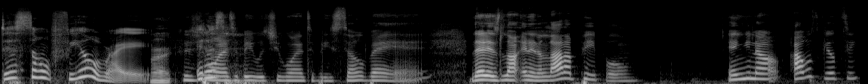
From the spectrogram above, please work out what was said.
this don't feel right Right. Because you is- want it to be what you want it to be so bad. That is long, and then a lot of people, and you know, I was guilty.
